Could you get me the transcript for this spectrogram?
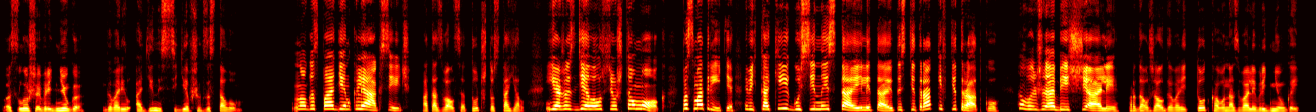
«Послушай, вреднюга, говорил один из сидевших за столом. «Но, господин Кляксич!» — отозвался тот, что стоял. «Я же сделал все, что мог. Посмотрите, ведь какие гусиные стаи летают из тетрадки в тетрадку!» «Вы же обещали!» — продолжал говорить тот, кого назвали вреднюгой,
